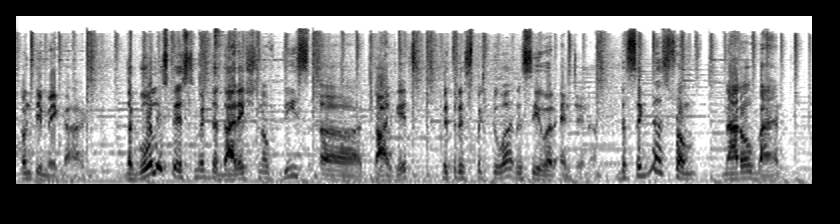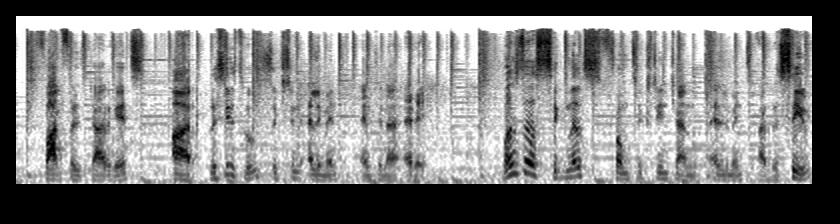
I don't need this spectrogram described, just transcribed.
20 MHz. The goal is to estimate the direction of these uh, targets with respect to a receiver antenna. The signals from narrowband far-field targets are received through 16 element antenna array. Once the signals from 16 channel elements are received,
